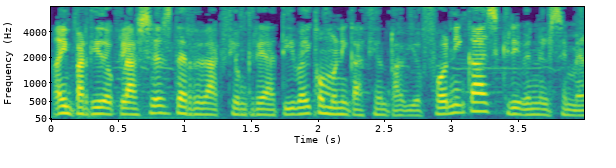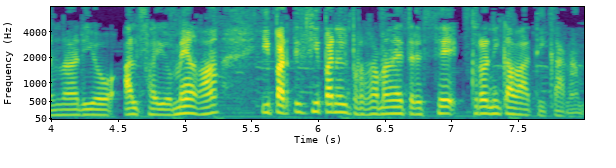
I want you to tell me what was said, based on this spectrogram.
Ha impartido clases de redacción creativa y comunicación radiofónica, escribe en el seminario Alfa y Omega y participa en el programa de 13 Crónica Vaticana.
